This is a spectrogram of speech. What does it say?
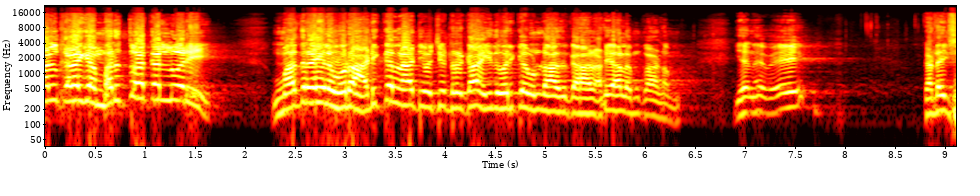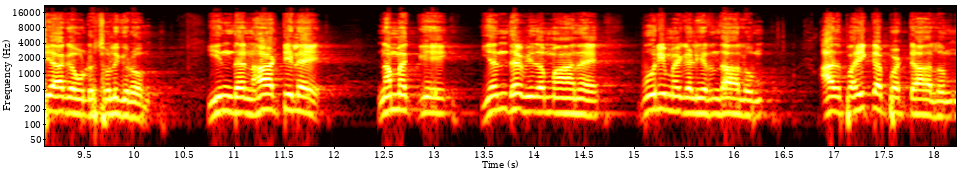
பல்கலைக்கழக மருத்துவக் கல்லூரி மதுரையில் ஒரு அடிக்கல் நாட்டி வச்சுட்டு இருக்கான் இது வரைக்கும் உண்டு அடையாளம் காணும். எனவே கடைசியாக ஒன்று சொல்கிறோம் இந்த நாட்டிலே நமக்கு எந்த விதமான உரிமைகள் இருந்தாலும் அது பறிக்கப்பட்டாலும்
